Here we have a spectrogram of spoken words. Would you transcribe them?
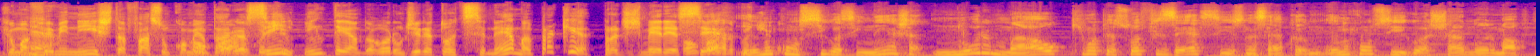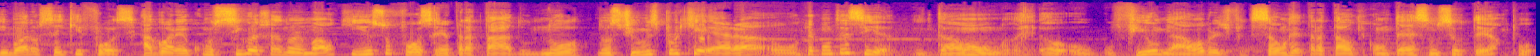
que uma É. feminista faça um comentário Concordo assim, contigo. entendo. Agora, um diretor de cinema, pra quê? Pra desmerecer? Concordo. Eu não consigo, assim, nem achar normal que uma pessoa fizesse isso nessa época. Eu não consigo achar normal, embora eu sei que fosse. Agora, eu consigo achar normal que isso fosse retratado no, nos filmes, porque era o que acontecia. Então, o, o filme, a obra de ficção, retratar o que acontece no seu tempo,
